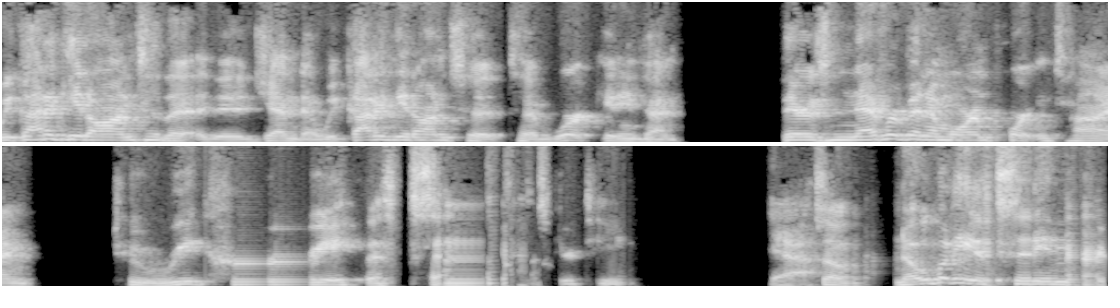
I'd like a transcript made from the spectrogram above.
we got to get on to the, the agenda. We got to get on to, to work getting done. There's never been a more important time to recreate the sense of your team. Yeah. So nobody is sitting there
